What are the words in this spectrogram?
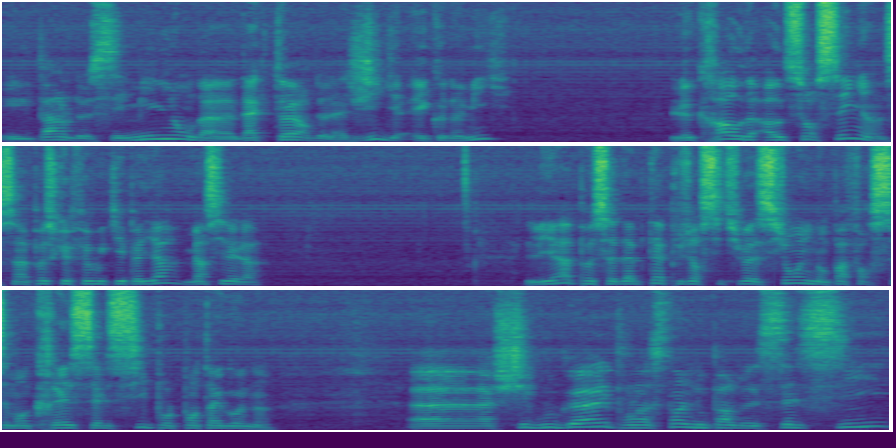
Et il parle de ces millions d'acteurs de la gig économie. Le crowd outsourcing, c'est un peu ce que fait Wikipédia. Merci Léla. L'IA peut s'adapter à plusieurs situations, ils n'ont pas forcément créé celle-ci pour le Pentagone. Euh, chez Google, pour l'instant, ils nous parlent de celle-ci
